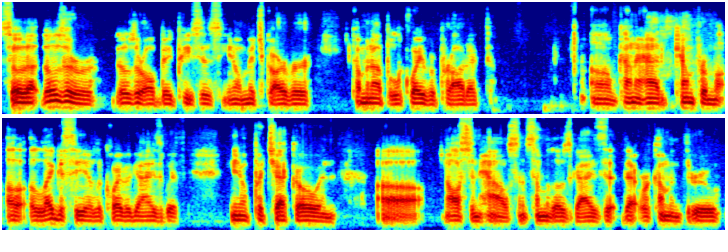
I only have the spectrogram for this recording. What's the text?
So that, those are those are all big pieces. You know, Mitch Garver coming up, a La Cueva product, um, kind of had come from a, a, legacy of La Cueva guys with you know Pacheco and uh, Austin House and some of those guys that, that were coming through.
